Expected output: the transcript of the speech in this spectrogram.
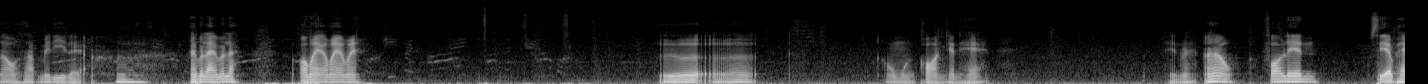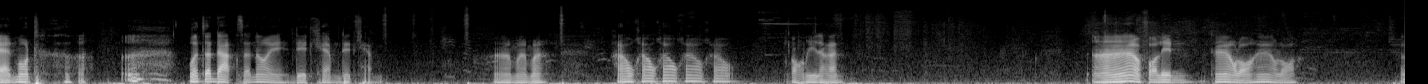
เราซับไม่ดีเลยอะไม่เป็นไรไม่เป็นไรเอาใหม่เอาใหม่เอาใหม่เออเออเอามังกรกันแฮเห็นไหมอ้าวฟอร์เรนเสียแผนหมด ว่าจะดักซะหน่อยเดดแคมเดดแคมมามามาเข้าเข้าเข้าเข้าเข้าออกนี่แล้วกันอ้าวฟอร์เรนห้าวหรอห้าวหรอ เอ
